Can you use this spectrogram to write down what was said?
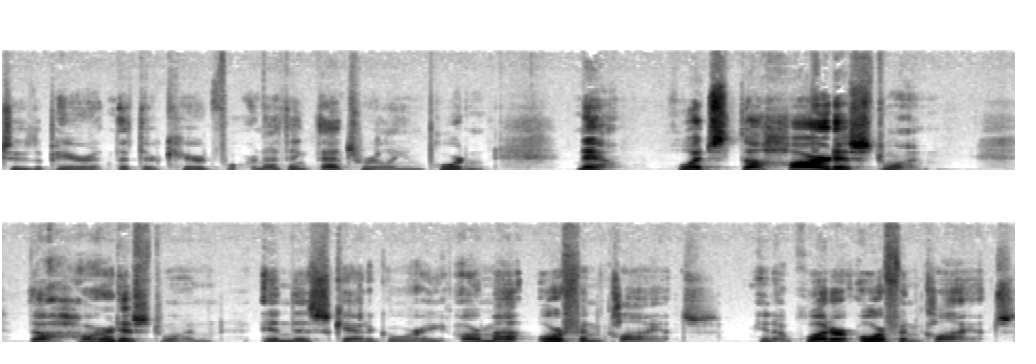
to the parent that they're cared for, and I think that's really important. Now, what's the hardest one? The hardest one in this category are my orphan clients. You know, what are orphan clients?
